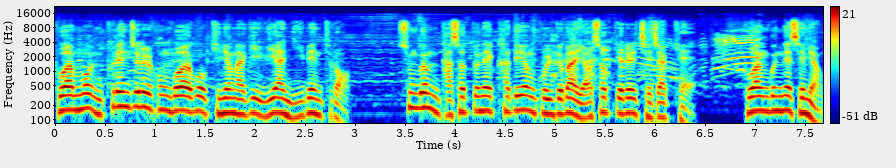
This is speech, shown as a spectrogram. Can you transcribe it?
부안몬 프렌즈를 홍보하고 기념하기 위한 이벤트로 순금 5돈의 카드형 골드바 6개를 제작해 부안군 내 3명,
